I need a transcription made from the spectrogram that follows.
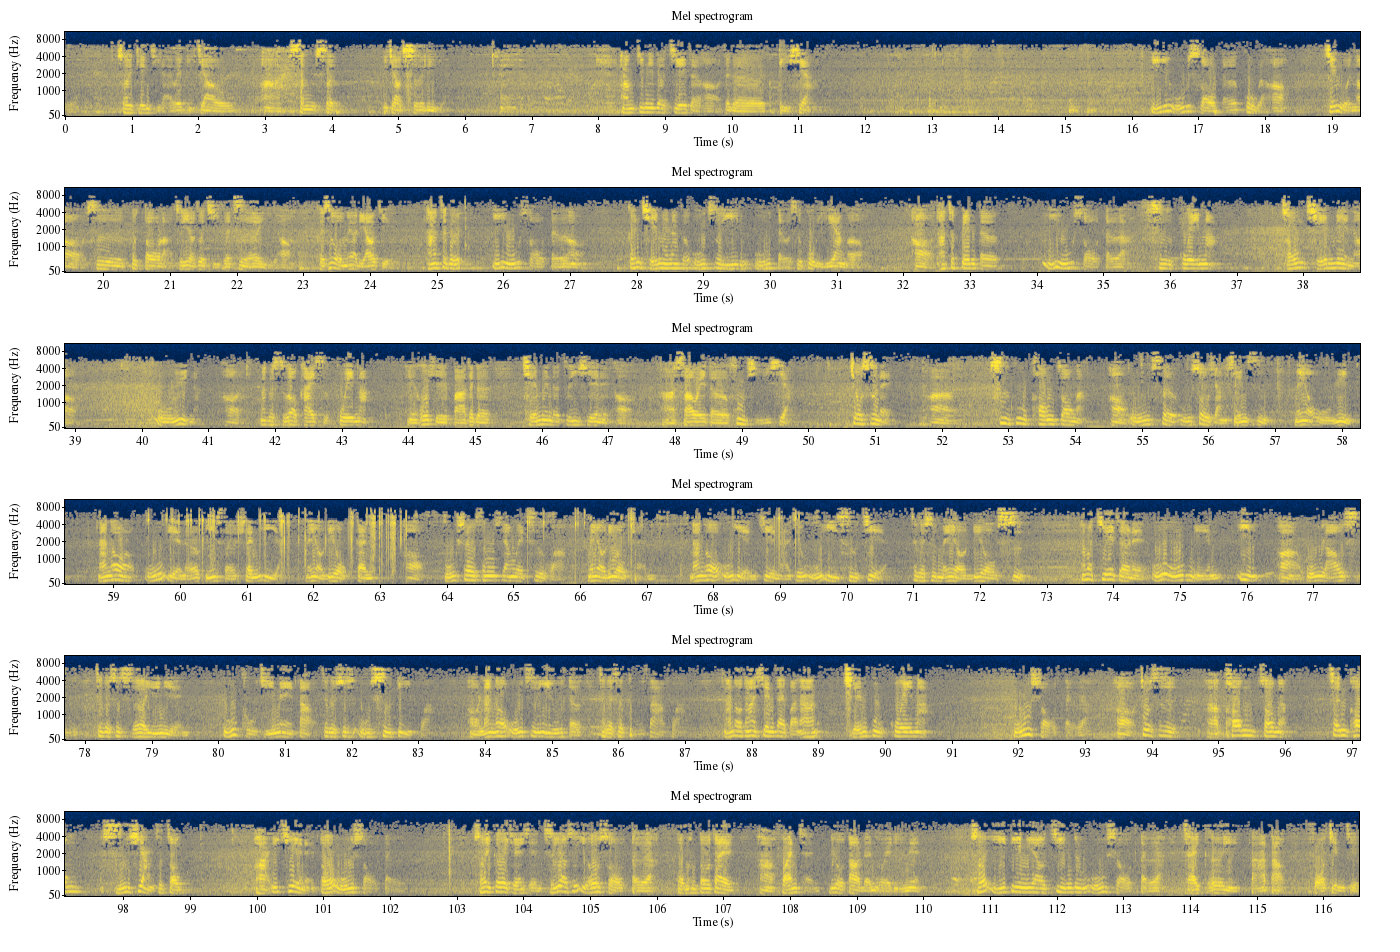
所以听起来会比较啊生涩，比较吃力，哎。我们今天就接着哈，这个底下以无所得故了啊。经文哦是不多了，只有这几个字而已啊。可是我们要了解，他这个一无所得哦，跟前面那个无智一无德是不一样哦。哦，他这边的一无所得啊，是归纳从前面啊五蕴啊，哦那个时候开始归纳，你或许把这个前面的这一些呢，哦啊稍微的复习一下，就是呢啊四故空中啊，哦无色无受想行识，没有五蕴，然后无眼耳鼻舌身意啊。没有六根哦，无色声香味触法，没有六尘，然后无眼界乃至无意识界，这个是没有六识。那么接着呢，无无明意啊，无老死，这个是十二因缘，无苦集灭道，这个是无四谛法。哦，然后无智亦无得，这个是菩萨法。然后他现在把它全部归纳。无所得啊，哦，就是啊，空中啊，真空实相之中啊，一切呢都无所得。所以各位前贤，只要是有所得啊，我们都在啊凡尘六道轮回里面，所以一定要进入无所得啊，才可以达到佛境界。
